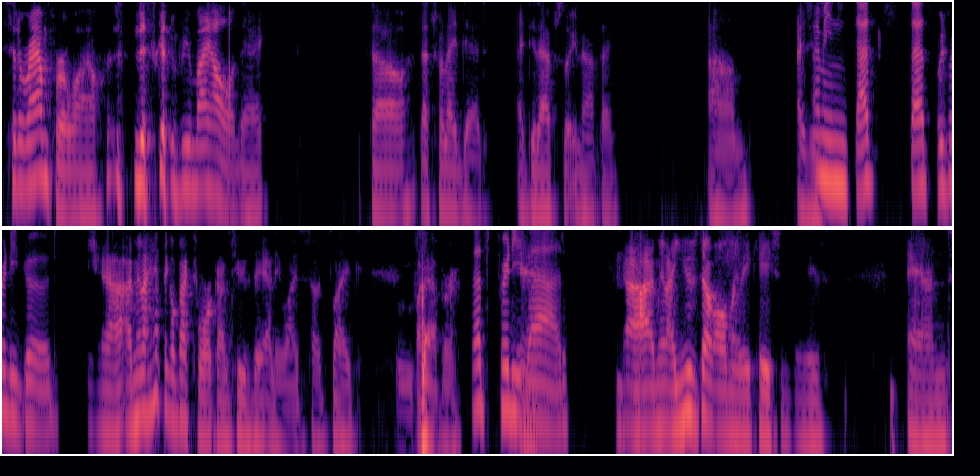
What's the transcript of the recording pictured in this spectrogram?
sit around for a while. this is gonna be my holiday. So that's what I did. I did absolutely nothing. Um, I just, I mean, that's that's pretty good. yeah, I mean, I have to go back to work on Tuesday anyway, so it's like Oof. whatever. That's pretty Yeah. bad. Uh, I mean, I used up all my vacation days, and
